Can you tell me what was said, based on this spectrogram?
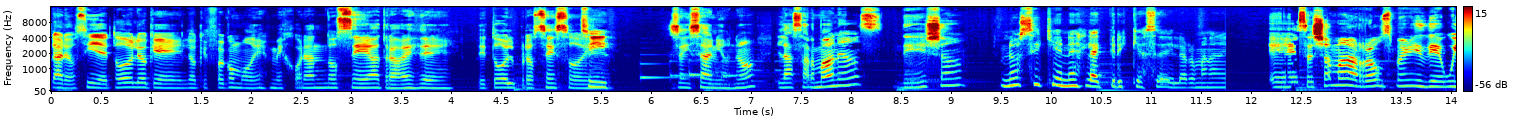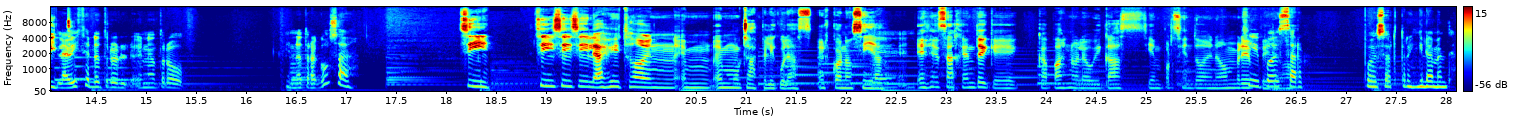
Claro, sí, de todo lo que, lo que fue como desmejorándose a través de, de todo el proceso de Sí. seis años, ¿no? Las hermanas de ella No sé quién es la actriz que hace de la hermana de... eh, se llama Rosemary DeWitt. ¿La viste en otro, en otro, en otra cosa? Sí, sí, sí, sí, la has visto en, en- en muchas películas, es conocida. Eh, Es de esa gente que capaz no la ubicás 100% de nombre. sí, pero... puede ser. Puede ser tranquilamente.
